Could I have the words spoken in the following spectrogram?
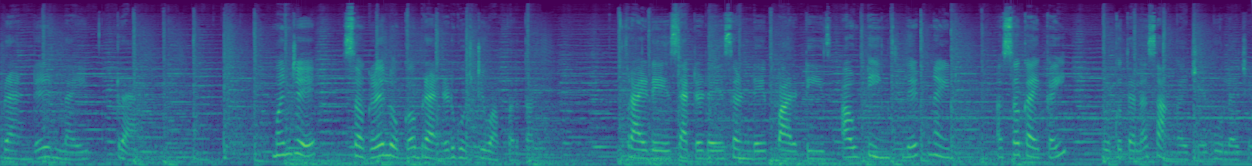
ब्रँडेड लाईफ ट्रॅक म्हणजे सगळे लोक ब्रँडेड गोष्टी वापरतात. Friday Saturday Sunday parties outings late night असं काही काही लोक त्याला सांगायचे बोलायचे.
